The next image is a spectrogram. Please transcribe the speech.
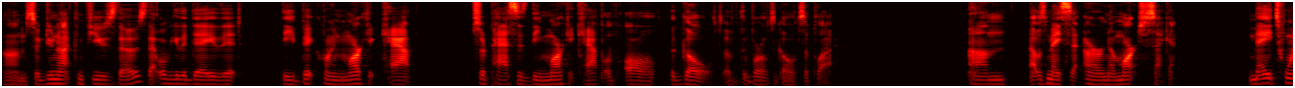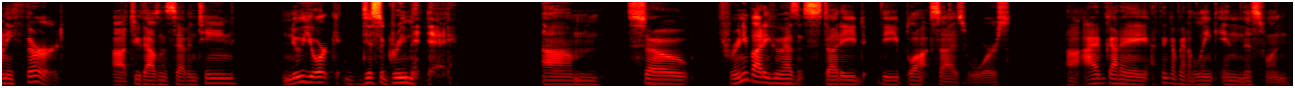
Um, so do not confuse those. That will be the day that the Bitcoin market cap surpasses the market cap of all the gold of the world's gold supply. Um, that was May or no March second, May twenty third, uh, two thousand seventeen, New York Disagreement Day. Um, so for anybody who hasn't studied the block size wars, uh, I've got a, I think I've got a link in this one.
